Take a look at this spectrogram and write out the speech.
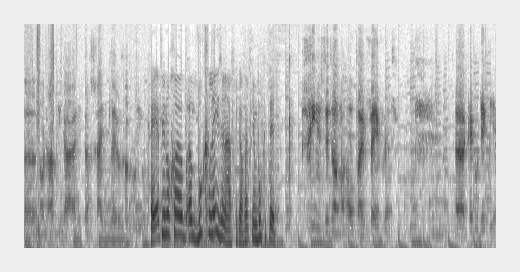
eh, Noord-Afrika en ik dacht, scheid het leven gewoon opnieuw. Hey, heb je nog eh, een boek gelezen in Afrika of heb je een boekentip? Misschien is dit wel mijn all-time favorite. Kijk hoe dik die is.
